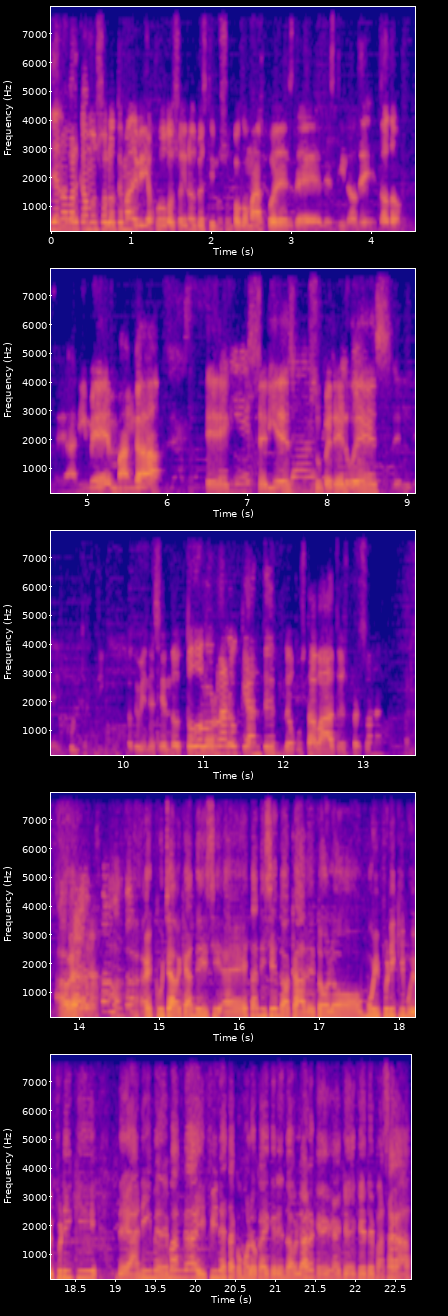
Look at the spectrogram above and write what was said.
ya no abarcamos solo tema de videojuegos. Hoy nos vestimos un poco más pues del estilo de todo. Eh, anime, manga, eh, Series, superhéroes, el, el culto. Lo que viene siendo todo lo raro que antes le gustaba a tres personas. A ver, Me gusta un montón. escúchame, que han eh, están diciendo acá de todo lo muy friki, muy friki, de anime, de manga, y Fina está como loca ahí queriendo hablar. ¿Qué, qué- qué te pasa?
